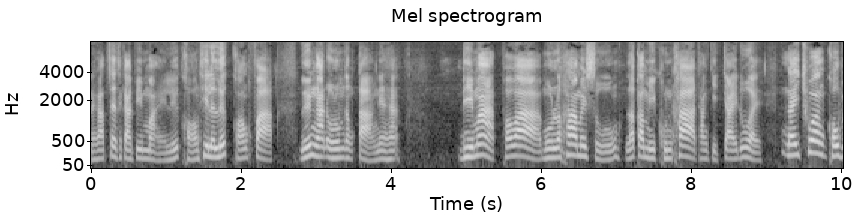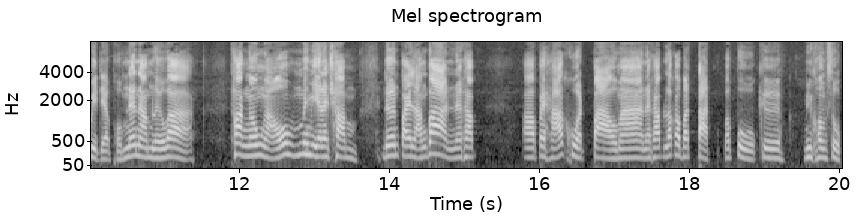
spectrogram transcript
นะครับเทศกาลปีใหม่หรือของที่ระลึกของฝาก หรืองานอบรมต่างๆเนี่ยฮะ ดีมาก เพราะว่ามูลค่าไม่สูง แล้วก็มีคุณค่าทางจิตใจด้วย ในช่วงโควิดเนี่ยผมแนะนำเลยว่า ถ้าเงาเงาไม่มีอะไรทำเดินไปหลังบ้านนะครับ เอาไปหาขวดเปล่ามานะครับ แล้วก็มาตัดมาปลูกคือมีความสุข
